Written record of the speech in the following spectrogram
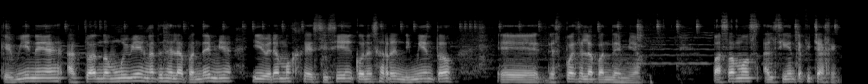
que viene actuando muy bien antes de la pandemia y veremos que si sigue con ese rendimiento eh, después de la pandemia. Pasamos al siguiente fichaje.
